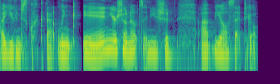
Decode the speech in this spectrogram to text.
uh, you can just click that link in your show notes and you should uh, be all set to go.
